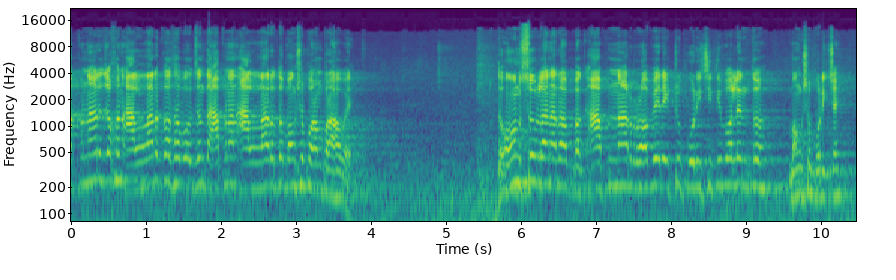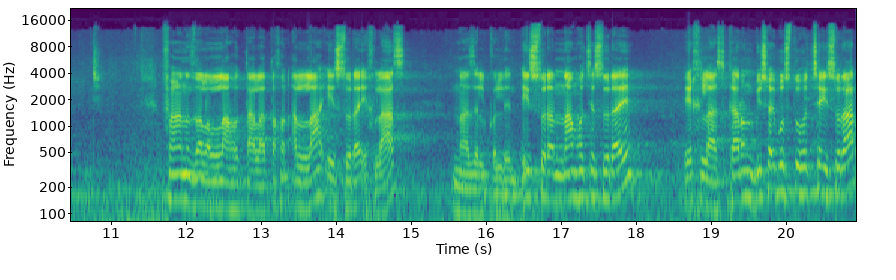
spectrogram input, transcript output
আপনার যখন আল্লাহর কথা বলছেন, তো আপনার আল্লাহরও তো বংশ পরম্পরা হবে। তো অনসুল্লানা রব আপনার রবের একটু পরিচিতি বলেন তো, বংশ পরিচয়। আল্লাহ তালা তখন আল্লাহ এই সুরায় ইখলাস নাজেল করলেন। এই সুরার নাম হচ্ছে সুরায় এখলাস কারণ বিষয়বস্তু হচ্ছে এই সুরার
